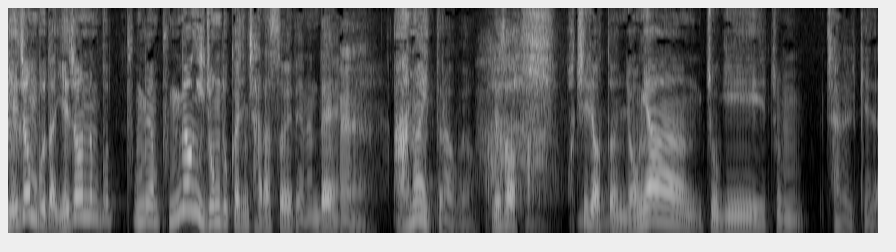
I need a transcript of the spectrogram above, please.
예전보다 예전은 부- 보면 분명히 이 정도까지는 자랐어야 되는데 네. 안와 있더라고요. 그래서 확실히 어떤 영양 쪽이 좀 잘 이렇게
